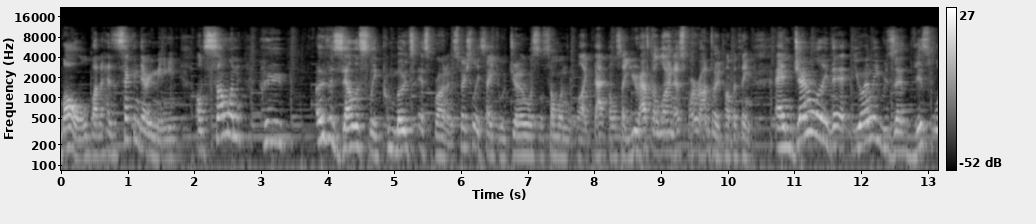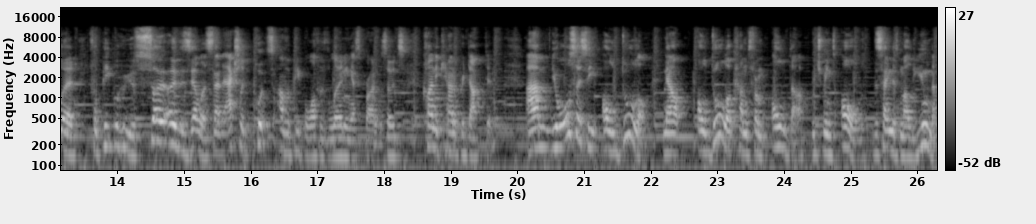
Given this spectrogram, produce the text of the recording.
mole, but it has a secondary meaning of someone who overzealously promotes Esperanto, especially say to a journalist or someone like that, they'll say, you have to learn Esperanto type of thing. And generally you only reserve this word for people who are so overzealous that it actually puts other people off of learning Esperanto, so it's kind of counterproductive. Um, you'll also see oldulo. Now, oldulo comes from older, which means old, the same as maljuna.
